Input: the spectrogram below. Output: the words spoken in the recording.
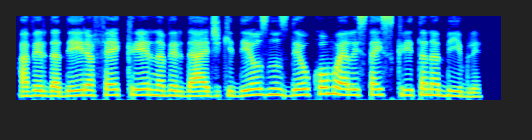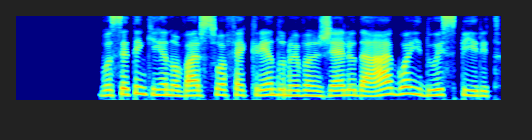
A verdadeira fé é crer na verdade que Deus nos deu como ela está escrita na Bíblia você tem que renovar sua fé crendo no Evangelho da água e do Espírito.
